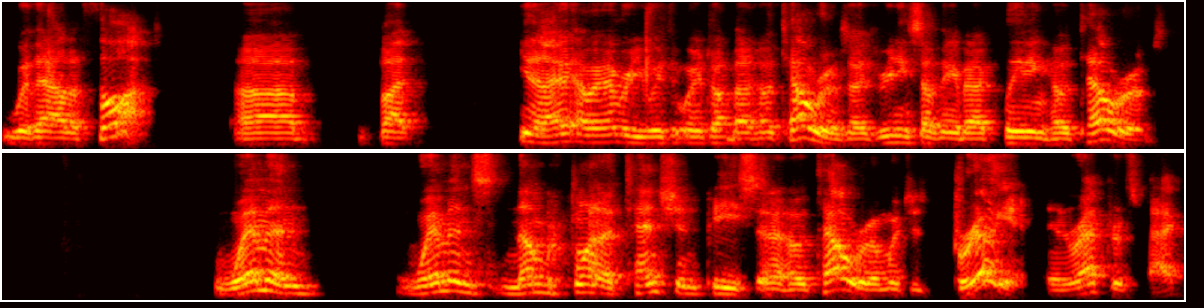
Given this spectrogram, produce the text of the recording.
without a thought. Uh, but you know, I, I remember you we were talking about hotel rooms. I was reading something about cleaning hotel rooms. Women, women's number one attention piece in a hotel room, which is brilliant in retrospect,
